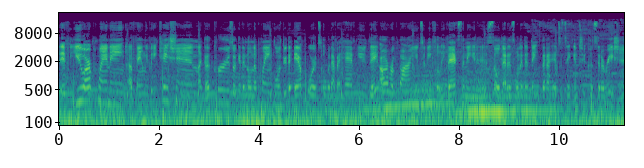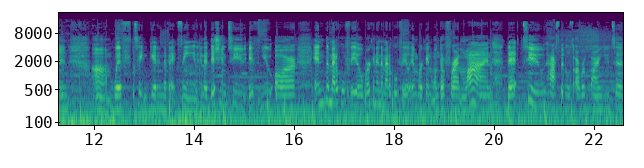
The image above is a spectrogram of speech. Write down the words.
if you are planning a family vacation like a cruise or getting on a plane going through the airports or whatever have you they are requiring you to be fully vaccinated. So that is one of the things that i had to take into consideration um, with taking getting the vaccine. In addition to if you are in the medical field working in the medical field and working on the front line that too hospitals are requiring you to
